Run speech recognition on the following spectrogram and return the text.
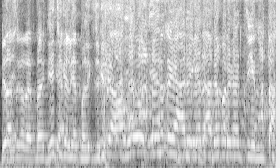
dia langsung ngeliat balik dia juga lihat balik juga Ya ampun, itu kayak adegan ada apa dengan cinta.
